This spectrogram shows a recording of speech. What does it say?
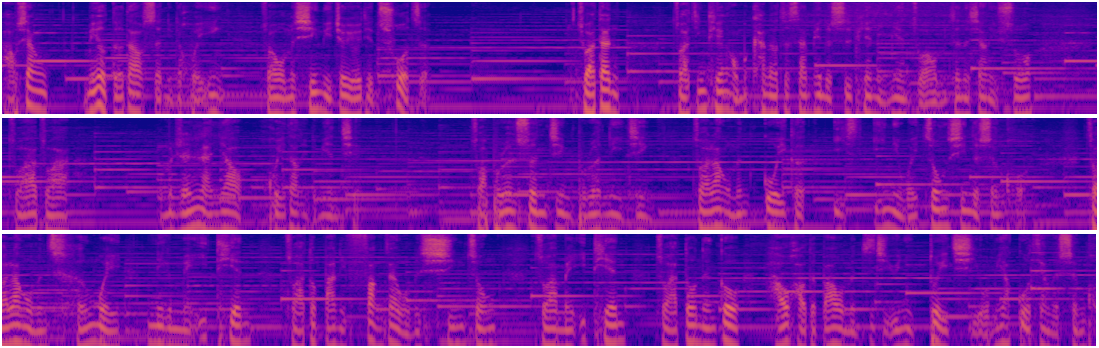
好像没有得到神你的回应，主啊，我们心里就有一点挫折。主啊，但主啊，今天我们看到这三篇的诗篇里面，主啊，我们真的向你说，主啊，主啊。我们仍然要回到你的面前，主啊，不论顺境，不论逆境，主啊，让我们过一个以以你为中心的生活，主啊，让我们成为那个每一天，主啊，都把你放在我们心中，主啊，每一天，主啊，都能够好好的把我们自己与你对齐，我们要过这样的生活，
